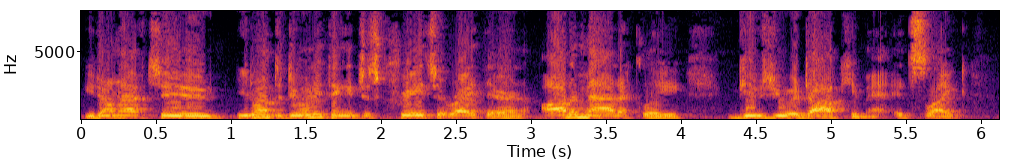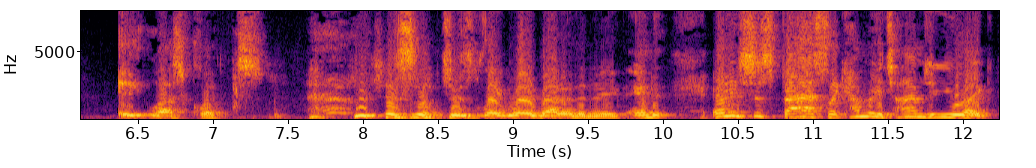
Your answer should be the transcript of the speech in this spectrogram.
You don't have to you don't have to do anything. It just creates it right there and automatically gives you a document. It's like eight less clicks, which is which is like way better than anything. And it, and it's just fast. Like how many times are you like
